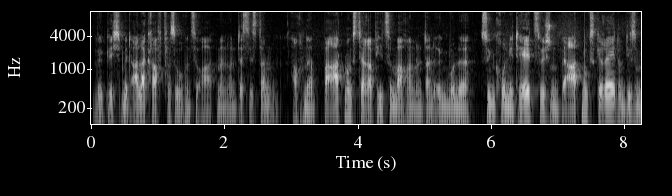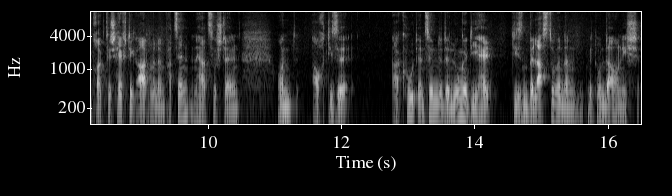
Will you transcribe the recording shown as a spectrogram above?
wirklich mit aller Kraft versuchen zu atmen. Und das ist dann auch eine Beatmungstherapie zu machen und dann irgendwo eine Synchronität zwischen Beatmungsgerät und diesem praktisch heftig atmenden Patienten herzustellen. Und auch diese akut entzündete Lunge, die hält diesen Belastungen dann mitunter auch nicht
